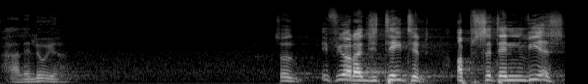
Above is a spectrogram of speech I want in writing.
Hallelujah. So, if you are agitated, upset, envious,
